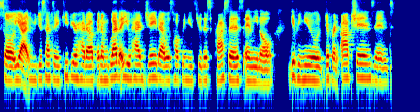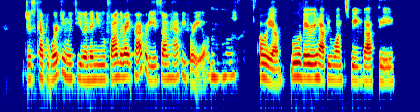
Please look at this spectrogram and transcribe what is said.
So yeah, you just have to keep your head up. And I'm glad that you had Jay that was helping you through this process and you know, giving you different options and just kept working with you and then you found the right property. So I'm happy for you. Mm-hmm. Oh yeah. We were very happy once we got the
